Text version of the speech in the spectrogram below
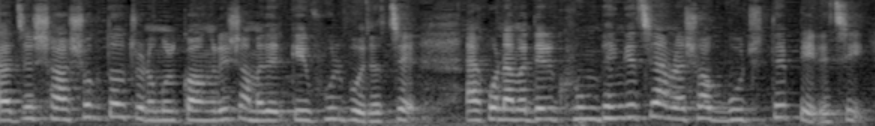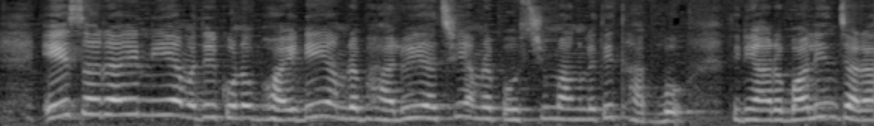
রাজ্যের শাসক দল, তৃণমূল কংগ্রেস আমাদেরকে ভুল বোঝাচ্ছে। এখন আমাদের ঘুম ভেঙেছে, আমরা সব বুঝতে পেরেছি। এসআরআই নিয়ে আমাদের কোনো ভয় নেই, আমরা ভালোই আছি, আমরা পশ্চিমবাংলাতেই থাকব। তিনি আরও বলেন, যারা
